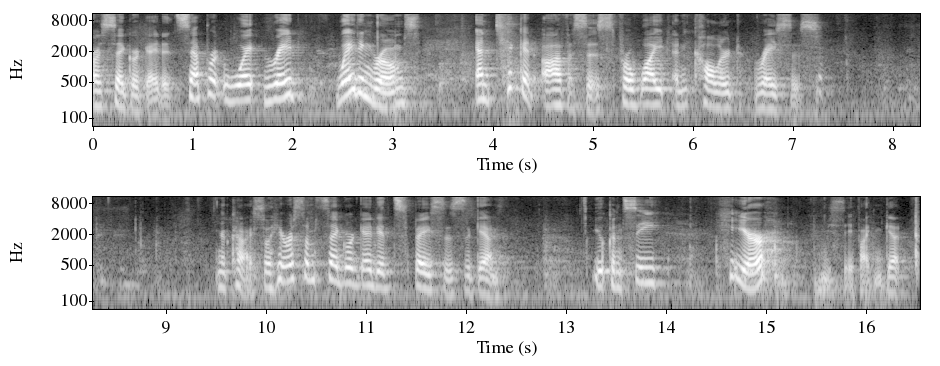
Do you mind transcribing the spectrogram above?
are segregated, separate wait, waiting rooms and ticket offices for white and colored races. Okay, so here are some segregated spaces again. You can see here, let me see if I can get,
